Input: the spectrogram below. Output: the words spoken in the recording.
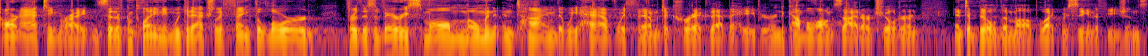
aren't acting right, instead of complaining, we could actually thank the Lord for this very small moment in time that we have with them to correct that behavior and to come alongside our children and to build them up, like we see in Ephesians.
